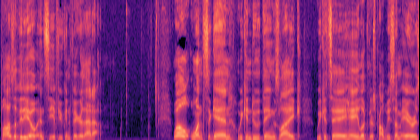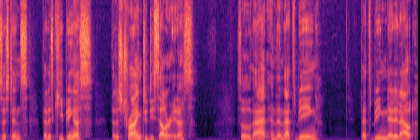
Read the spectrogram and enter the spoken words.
Pause the video and see if you can figure that out. Well, once again, we can do things like we could say, hey, look, there's probably some air resistance that is keeping us, that is trying to decelerate us. So that, and then that's being, that's being netted out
